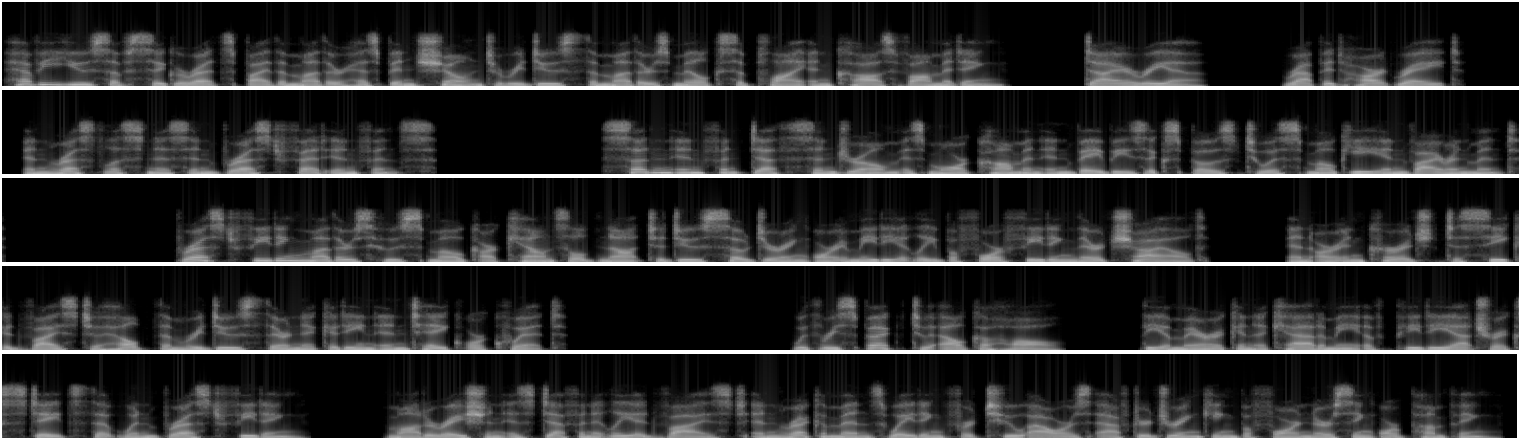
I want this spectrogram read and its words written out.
Heavy use of cigarettes by the mother has been shown to reduce the mother's milk supply and cause vomiting, diarrhea, rapid heart rate, and restlessness in breastfed infants. Sudden infant death syndrome is more common in babies exposed to a smoky environment. Breastfeeding mothers who smoke are counseled not to do so during or immediately before feeding their child, and are encouraged to seek advice to help them reduce their nicotine intake or quit. With respect to alcohol, the American Academy of Pediatrics states that when breastfeeding, moderation is definitely advised and recommends waiting for two hours after drinking before nursing or pumping.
